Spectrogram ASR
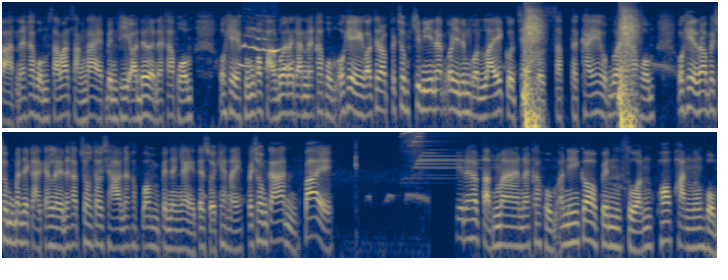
บาทนะครับผมสามารถสั่งได้เป็นพรีออเดอร์นะครับผมโอเค ผมก็ฝากด้วยแล้วกันนะครับผมโอเคก่อนที่เราไปชมคลิปนี้นะครับก็อย่าลืมกดไลค์กดแชร์กดซับสไครต์ให้ผมด้วยนะครับผมโอเค เราไปชมบรรยากาศกันเลยนะครับช่วงเช้าๆนะครับว่ามันเป็นยังไงจะสวยแค่ไหนไปชมกันไปโอเคนะครับตัดมานะครับผมอันนี้ก็เป็นสวนพ่อพันธุ์ของผม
